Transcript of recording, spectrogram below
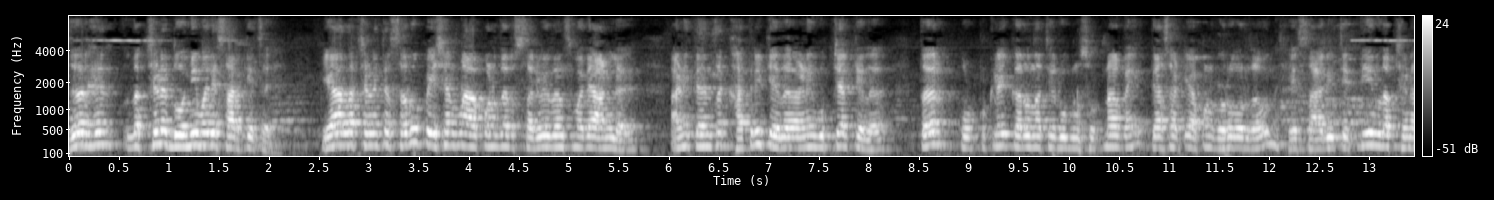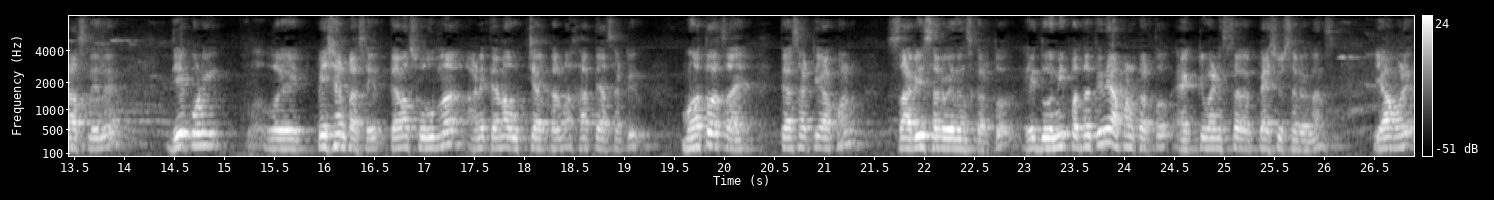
जर हे लक्षणं दोन्हीमध्ये सारखेच आहे. या लक्षणाच्या सर्व पेशंटला आपण जर सर्वेलन्समध्ये आणलं आणि त्यांचं खात्री केलं आणि उपचार केलं तर कुठलेही करोनाचे रुग्ण सुटणार नाही. त्यासाठी आपण घरोघर जाऊन हे सारीचे तीन लक्षणं असलेले जे कोणी पेशंट असेल त्यांना शोधणं आणि त्यांना उपचार करणं हा त्यासाठी महत्त्वाचा आहे. त्यासाठी आपण सारी सर्वेलन्स करतो. हे दोन्ही पद्धतीने आपण करतो. ॲक्टिव्ह आणि स पॅशिव्ह सर्वेलन्स यामुळे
